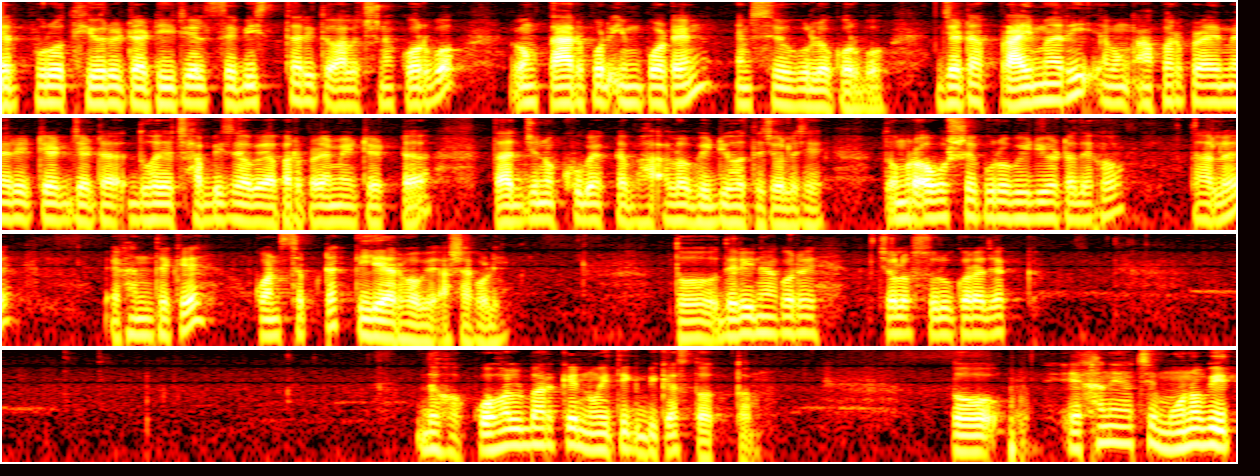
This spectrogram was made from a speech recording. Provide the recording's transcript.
এর পুরো থিওরিটা ডিটেলসে বিস্তারিত আলোচনা করব এবং তারপর ইম্পর্টেন্ট এমসিউগুলো করব। যেটা প্রাইমারি এবং আপার প্রাইমারি টেট যেটা দু হাজার হবে আপার প্রাইমারি টেটটা, তার জন্য খুব একটা ভালো ভিডিও হতে চলেছে। তোমরা অবশ্যই পুরো ভিডিওটা দেখো, তাহলে এখান থেকে কনসেপ্টটা ক্লিয়ার হবে, আশা করি। তো দেরি না করে চলো শুরু করা যাক। দেখো, কোহলবার্গের নৈতিক বিকাশ তত্ত্ব। তো এখানে আছে মনোবিদ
